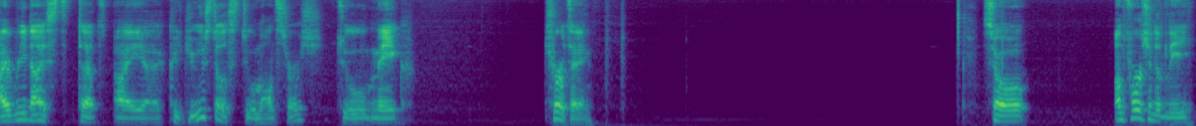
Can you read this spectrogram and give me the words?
I realized that I uh, could use those two monsters to make Verte. So, unfortunately,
